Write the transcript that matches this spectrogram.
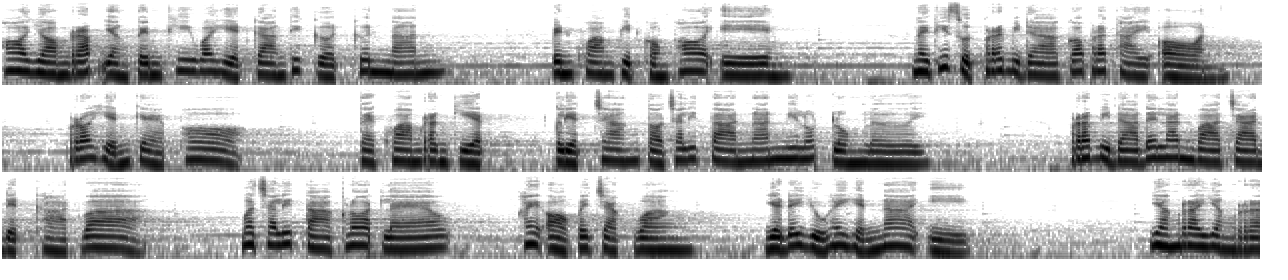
พ่อยอมรับอย่างเต็มที่ว่าเหตุการณ์ที่เกิดขึ้นนั้น เป็นความผิดของพ่อเอง ในที่สุดพระบิดาก็พระทัยอ่อน เพราะเห็นแก่พ่อ แต่ความรังเกียจเกลียดชังต่อชลิตานั้นมิลดลงเลย พระบิดาได้ลั่นวาจาเด็ดขาดว่า เมื่อชลิตาคลอดแล้ว ให้ออกไปจากวัง อย่าได้อยู่ให้เห็นหน้าอีก อย่างไรอย่างไร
